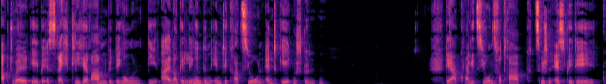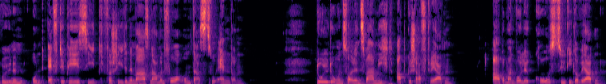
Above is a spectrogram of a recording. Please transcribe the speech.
Aktuell gäbe es rechtliche Rahmenbedingungen, die einer gelingenden Integration entgegenstünden. Der Koalitionsvertrag zwischen SPD, Grünen und FDP sieht verschiedene Maßnahmen vor, um das zu ändern. Duldungen sollen zwar nicht abgeschafft werden, aber man wolle großzügiger werden,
